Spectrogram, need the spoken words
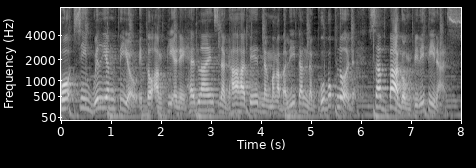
po si William Theo. Ito ang PNA Headlines naghahatid ng mga balitang nagbubuklod sa bagong Pilipinas.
